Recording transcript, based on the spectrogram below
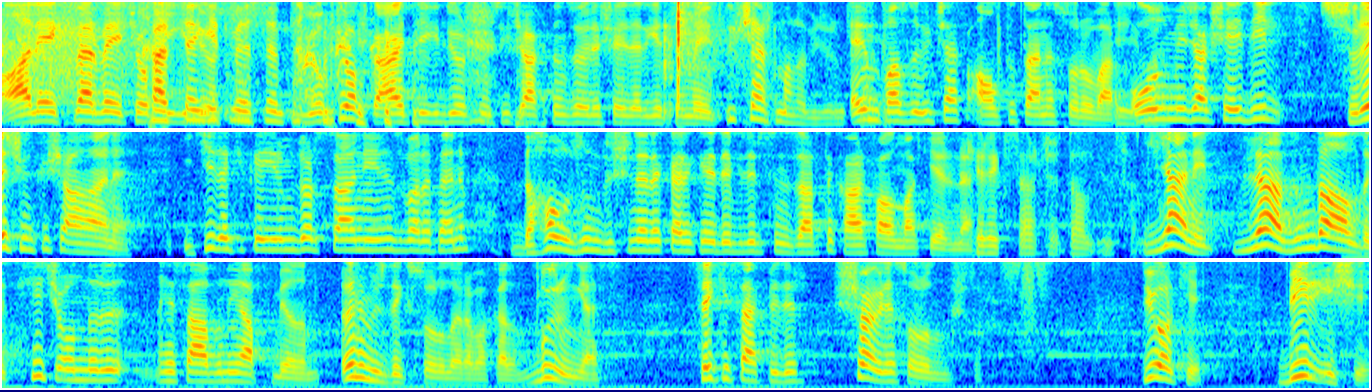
Ali Ekber Bey çok Kalpten iyi gidiyorsunuz. gitmesin. Yok yok gayet iyi gidiyorsunuz. Hiç aklınıza öyle şeyleri getirmeyin. Üç harf mi alabiliyorum? En sadece? fazla 3 harf 6 tane soru var. Olmayacak şey değil. Süre çünkü şahane. 2 dakika 24 saniyeniz var efendim. Daha uzun düşünerek hareket edebilirsiniz artık harf almak yerine. Gereksiz harfleri de alayım sana. Yani lazım da aldık. Hiç onları hesabını yapmayalım. Önümüzdeki sorulara bakalım. Buyurun gelsin. 8 harflidir. Şöyle sorulmuştur. Diyor ki bir işi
